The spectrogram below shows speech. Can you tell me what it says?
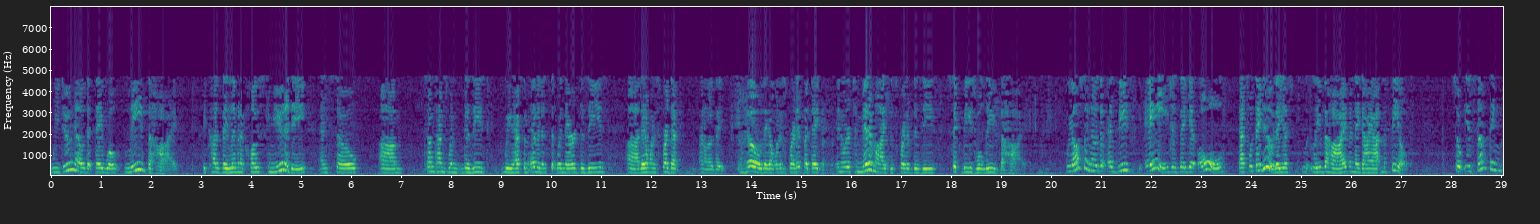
we do know that they will leave the hive because they live in a close community, and so um, sometimes when diseased, we have some evidence that when they're diseased, uh, they don't want to spread that. I don't know. They know they don't want to spread it, but they, in order to minimize the spread of disease, sick bees will leave the hive. We also know that as bees age, as they get old, that's what they do. They just leave the hive and they die out in the field. So is something,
